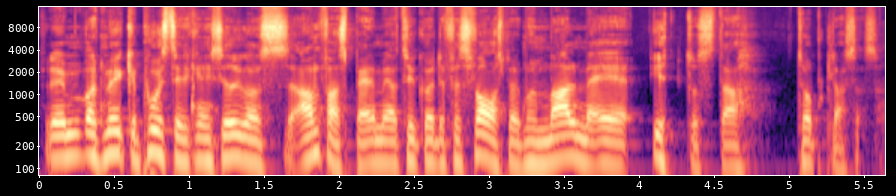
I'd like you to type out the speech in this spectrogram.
för Det har varit mycket positivt kring Djurgårdens anfallsspel men jag tycker att det försvarsspelet mot Malmö är yttersta toppklass alltså.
